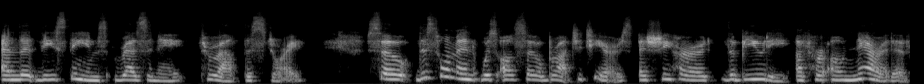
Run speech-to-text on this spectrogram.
and that these themes resonate throughout the story. So this woman was also brought to tears as she heard the beauty of her own narrative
